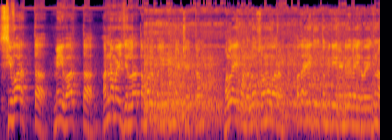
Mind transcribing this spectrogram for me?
శివార్త మే వార్త అన్నమయ్య జిల్లా తంబలపల్లి పుణ్యక్షేత్రం మల్లయ్యకొండలో సోమవారం పదహైదు తొమ్మిది రెండు వేల ఇరవై ఐదున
